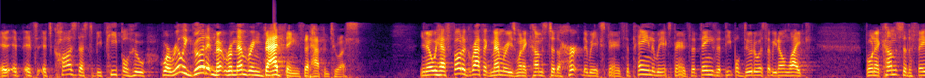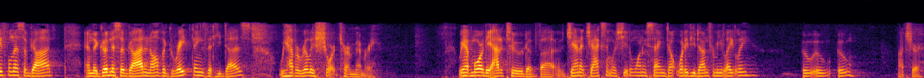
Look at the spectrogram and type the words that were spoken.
it, it, it's, it's caused us to be people who, who are really good at me- remembering bad things that happen to us. You know, we have photographic memories when it comes to the hurt that we experience, the pain that we experience, the things that people do to us that we don't like. But when it comes to the faithfulness of God and the goodness of God and all the great things that He does, we have a really short term memory. We have more of the attitude of uh, Janet Jackson. Was she the one who sang, Don't, What have you done for me lately? Ooh, ooh, ooh? Not sure.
